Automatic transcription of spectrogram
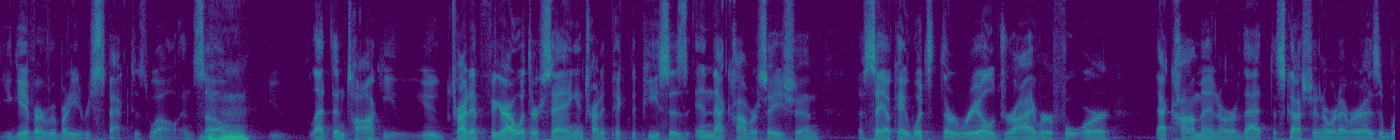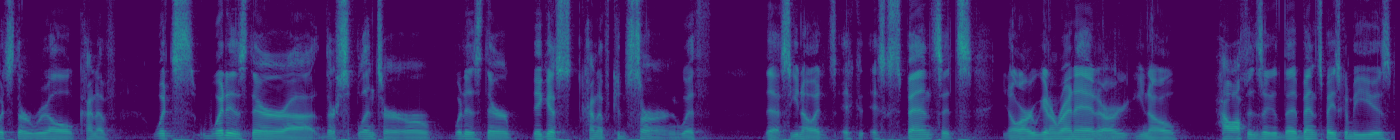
you give everybody respect as well, and so mm-hmm. you let them talk. You you try to figure out what they're saying and try to pick the pieces in that conversation to say, okay, what's the real driver for that comment or that discussion or whatever as what's their real kind of what's what is their uh, their splinter or what is their biggest kind of concern with this you know it's, it's expense it's you know are we going to rent it or you know how often is the event space going to be used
